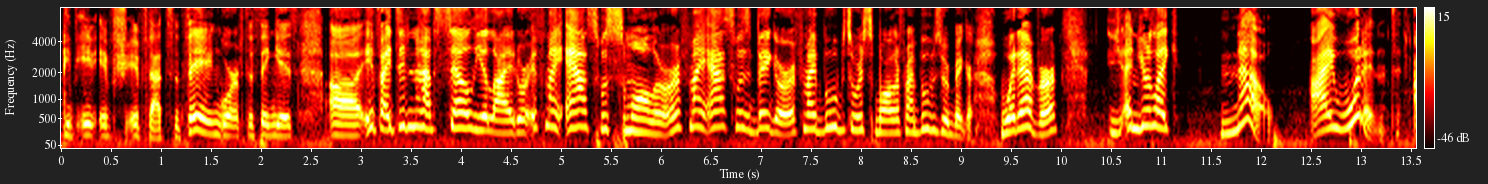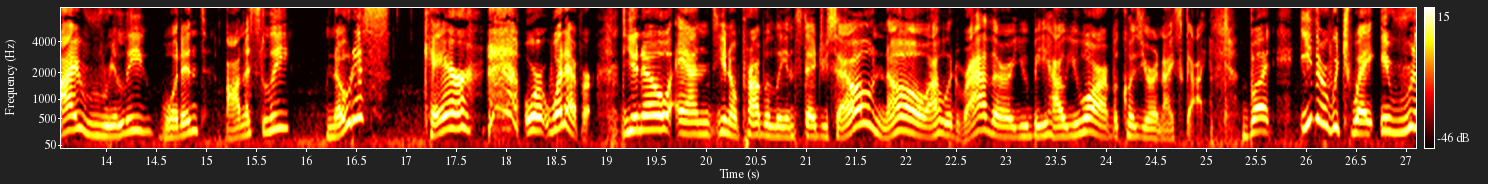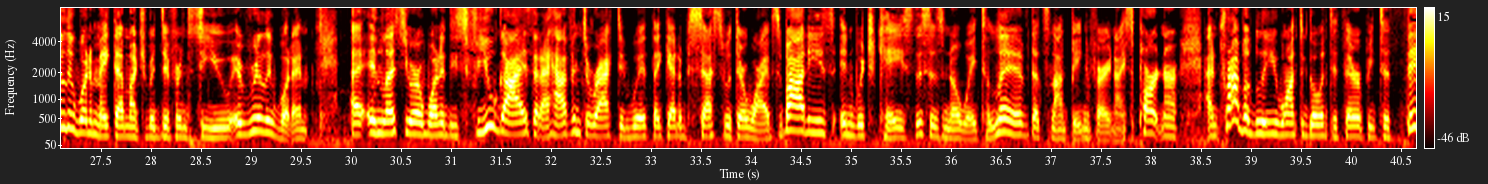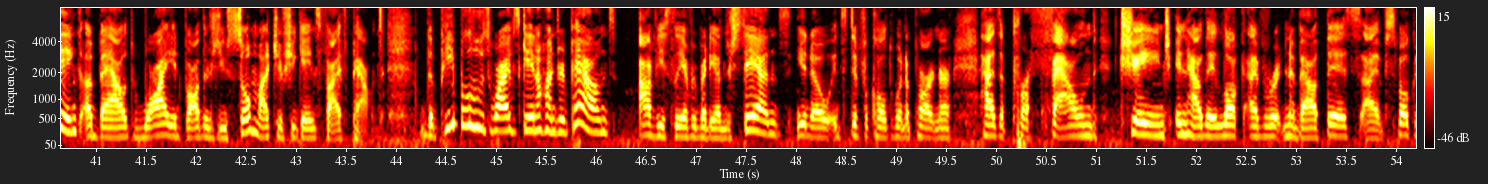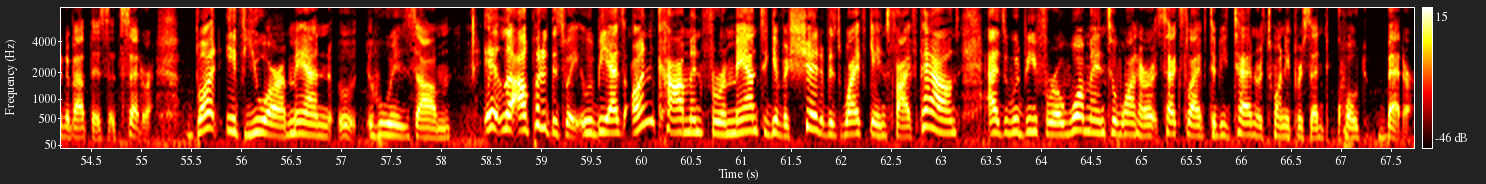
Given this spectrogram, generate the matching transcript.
if, if, if that's the thing, or if the thing is, uh, if I didn't have cellulite, or if my ass was smaller, or if my ass was bigger, if my boobs were smaller, if my boobs were bigger, whatever, and you're like, no, I wouldn't. I really wouldn't, honestly, notice care or whatever, you know, and, you know, probably instead you say, oh no, I would rather you be how you are because you're a nice guy. But either which way, it really wouldn't make that much of a difference to you. It really wouldn't. Uh, unless you're one of these few guys that I have interacted with that get obsessed with their wives' bodies, in which case this is no way to live. That's not being a very nice partner. And probably you want to go into therapy to think about why it bothers you so much if she gains five pounds. The people whose wives gain 100 pounds, obviously everybody understands, you know, it's difficult when a partner has a profound change in how they look. I've written about this, I've spoken about this, etc. But if you are a man who is um it, I'll put it this way: it would be as uncommon for a man to give a shit if his wife gains five pounds as it would be for a woman to want her sex life to be ten or twenty percent quote better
